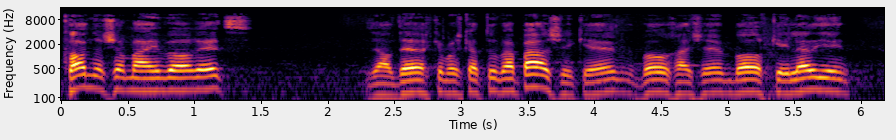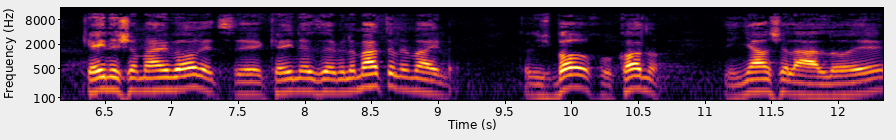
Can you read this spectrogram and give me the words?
קונו שמיים ואורץ, זה על דרך כמו שכתוב בפרשי, כן? ברוך השם, ברוך כהלל קיינה שמיים ואורץ, קיינה זה מלמטה למעלה. קדוש ברוך הוא, קונו, זה עניין של האלוהה,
